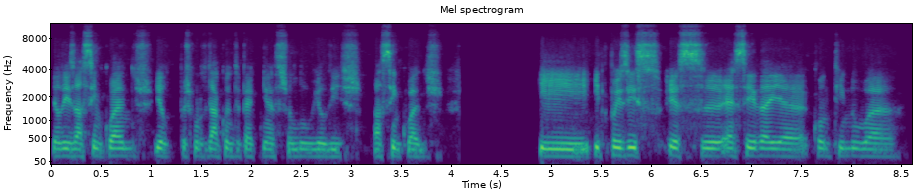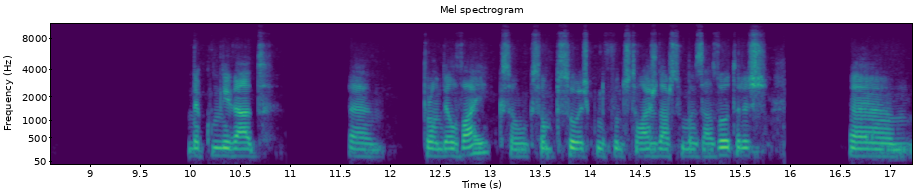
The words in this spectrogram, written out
ele diz há 5 anos, e ele depois pergunta-lhe há quanto tempo é que conheces a Lu, e ele diz há 5 anos. E, e depois isso, esse, essa ideia continua na comunidade um, para onde ele vai, que são, que são pessoas que no fundo estão a ajudar-se umas às outras. Um,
